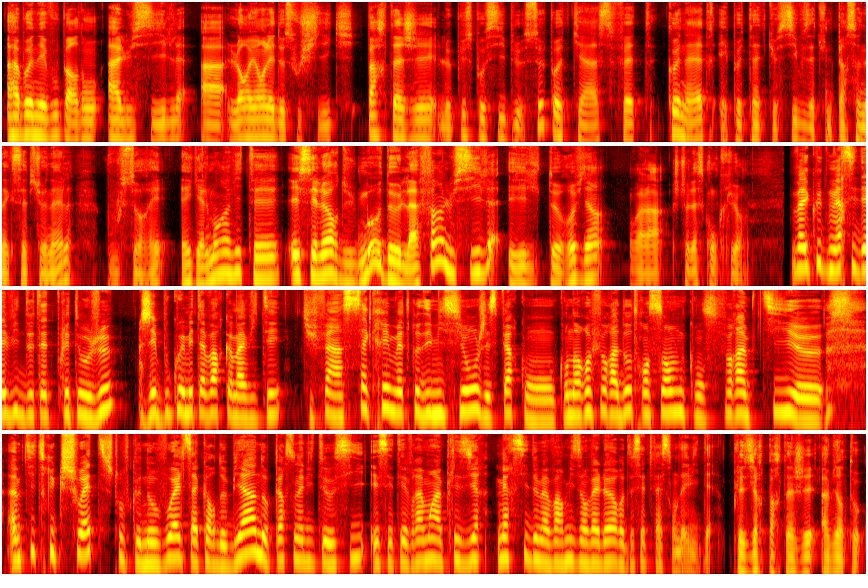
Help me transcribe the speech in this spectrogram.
Abonnez-vous pardon à Lucille, à Lorient les deux sous chic. Partagez le plus possible ce podcast, faites connaître et peut-être que si vous êtes une personne exceptionnelle, vous serez également invité. Et c'est l'heure du mot de la fin, Lucille, et il te revient. Voilà, je te laisse conclure. Bah écoute, merci David de t'être prêté au jeu. J'ai beaucoup aimé t'avoir comme invité. Tu fais un sacré maître d'émission. J'espère qu'on qu'on en refera d'autres ensemble, qu'on se fera un petit, euh, un petit truc chouette. Je trouve que nos voix, elles s'accordent bien, nos personnalités aussi. Et c'était vraiment un plaisir. Merci de m'avoir mise en valeur de cette façon, David. Plaisir partagé, à bientôt.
